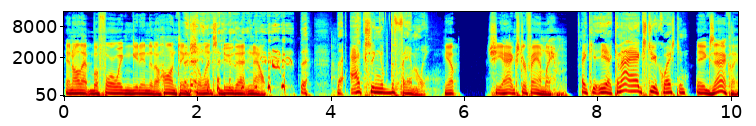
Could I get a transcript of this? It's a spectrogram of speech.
and all that before we can get into the haunting. So let's do that now. The axing of the family. Yep. She axed her family. Hey, yeah, can I ask you a question? Exactly.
